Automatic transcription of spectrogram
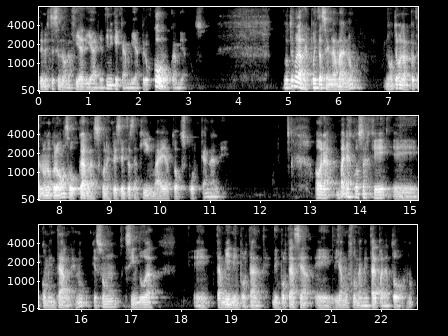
de nuestra escenografía diaria. Tiene que cambiar. Pero ¿cómo cambiamos? No tengo las respuestas en la mano. No tengo las respuestas en la mano, pero vamos a buscarlas con especialistas aquí en Bahía Talks por Canal B. Ahora, varias cosas que eh, comentarles, ¿no? que son sin duda eh, también de, importante, de importancia, eh, digamos, fundamental para todos. ¿no?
